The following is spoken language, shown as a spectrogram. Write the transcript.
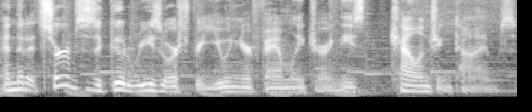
and that it serves as a good resource for you and your family during these challenging times.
